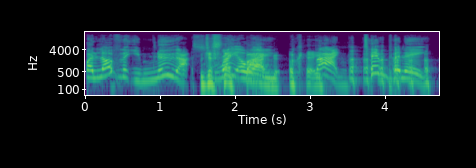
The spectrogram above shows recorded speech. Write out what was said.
I love that you knew that straight Just like away. bang. Okay. Bang! Timpani.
